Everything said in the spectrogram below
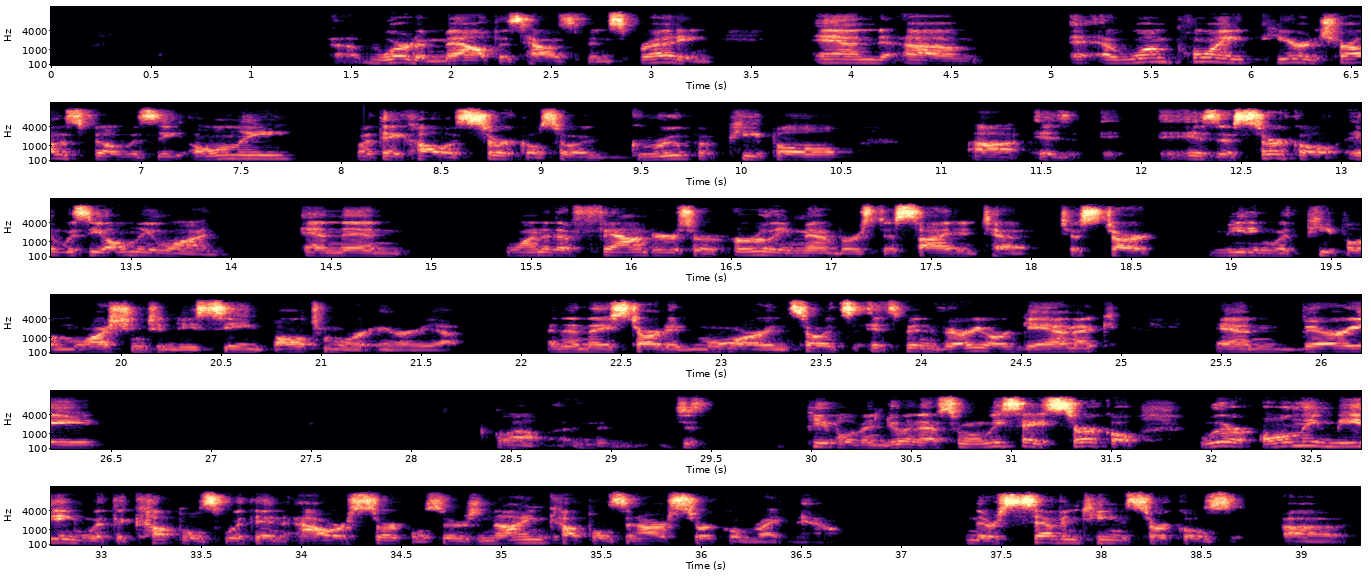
uh, word of mouth is how it's been spreading. And um, at one point here in Charlottesville was the only what they call a circle. So a group of people uh, is is a circle. It was the only one, and then one of the founders or early members decided to to start meeting with people in Washington D.C., Baltimore area, and then they started more. And so it's it's been very organic and very well, just people have been doing that. So when we say circle, we're only meeting with the couples within our circles. There's nine couples in our circle right now, and there's 17 circles uh,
